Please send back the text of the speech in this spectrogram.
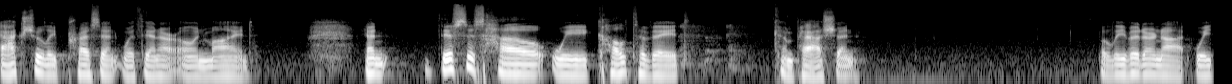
actually present within our own mind. And this is how we cultivate compassion. Believe it or not, we,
